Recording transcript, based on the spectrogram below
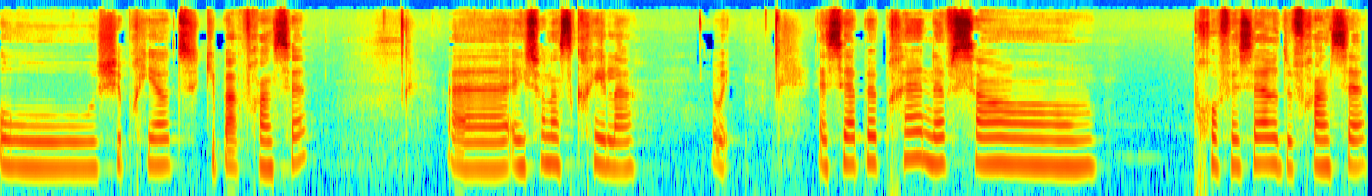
ou chypriotes qui parlent français. Euh, ils sont inscrits là. Oui. Et c'est à peu près 900 professeur de français.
